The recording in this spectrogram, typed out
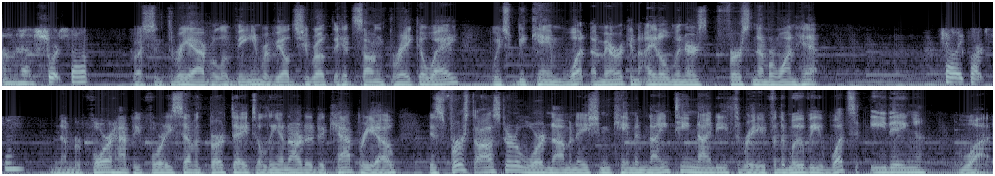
Uh, shortstop. Question three, Avril Lavigne revealed she wrote the hit song Breakaway, which became what American Idol winner's first number one hit? Kelly Clarkson. Number four, happy 47th birthday to Leonardo DiCaprio. His first Oscar Award nomination came in 1993 for the movie What's Eating What?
